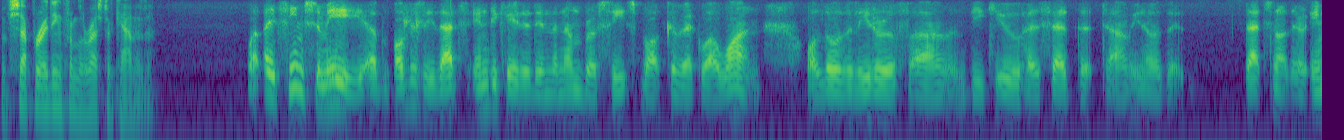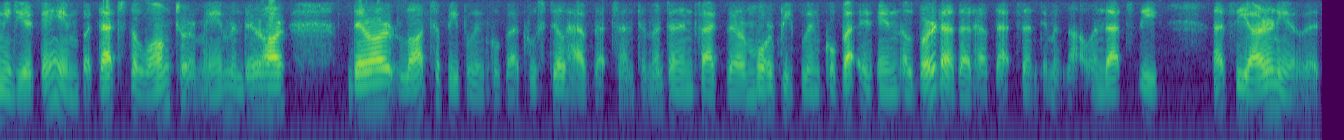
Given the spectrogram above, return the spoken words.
of separating from the rest of Canada. Well, it seems to me, um, obviously, that's indicated in the number of seats Bloc Québécois won. Although the leader of uh, BQ has said that um, you know that that's not their immediate aim, but that's the long-term aim, and there are there are lots of people in Quebec who still have that sentiment, and in fact, there are more people in Quebec, in Alberta, that have that sentiment now, and that's the that's the irony of it.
